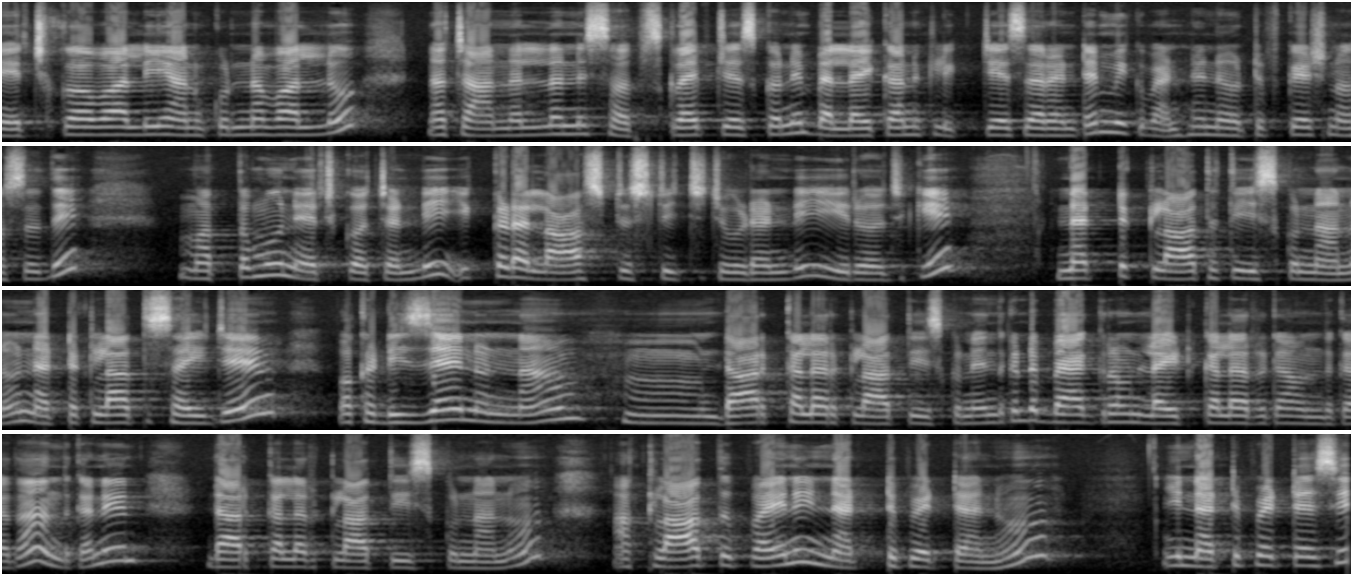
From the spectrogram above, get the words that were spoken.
నేర్చుకోవాలి అనుకున్న వాళ్ళు నా ఛానల్లోని సబ్స్క్రైబ్ చేసుకొని బెల్ ఐకాన్ క్లిక్ చేశారంటే మీకు వెంటనే నోటిఫికేషన్ వస్తుంది. మొత్తము నేర్చుకోవచ్చండి. ఇక్కడ లాస్ట్ స్టిచ్ చూడండి ఈ రోజుకి. నెట్ క్లాత్ తీసుకున్నాను. నెట్ క్లాత్ సైజే ఒక డిజైన్ ఉన్న డార్క్ కలర్ క్లాత్ తీసుకున్నాను ఎందుకంటే బ్యాక్గ్రౌండ్ లైట్ కలర్గా ఉంది కదా అందుకని డార్క్ కలర్ క్లాత్ తీసుకున్నాను. ఆ క్లాత్ పైన నెట్ పెట్టాను. ఈ నెట్ పెట్టేసి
